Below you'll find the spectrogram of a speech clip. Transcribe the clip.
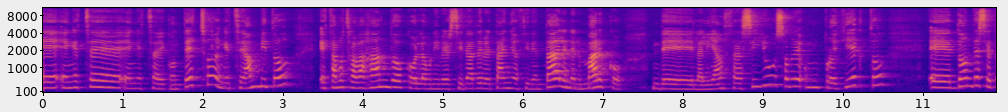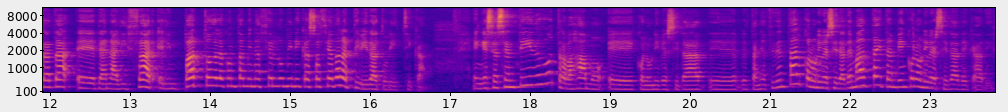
Eh, en, este, en este contexto, en este ámbito, estamos trabajando con la Universidad de Bretaña Occidental en el marco de la Alianza SIU sobre un proyecto eh, donde se trata eh, de analizar el impacto de la contaminación lumínica asociada a la actividad turística. En ese sentido, trabajamos eh, con la Universidad de Bretaña Occidental, con la Universidad de Malta y también con la Universidad de Cádiz.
